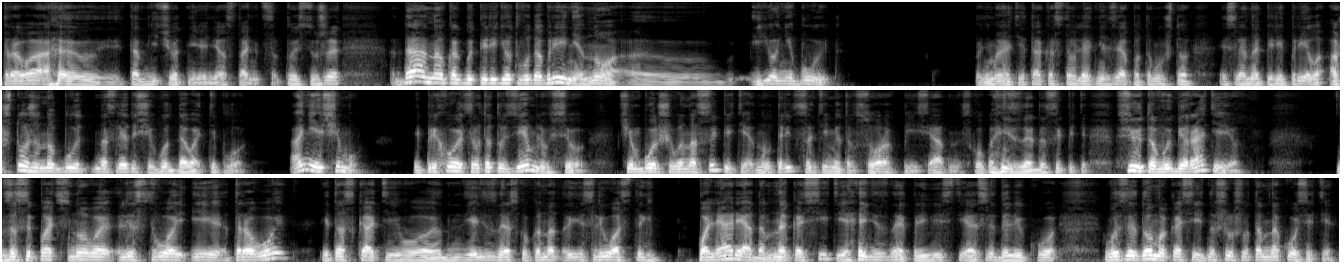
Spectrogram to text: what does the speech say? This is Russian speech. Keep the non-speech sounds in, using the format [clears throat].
трава, [laughs] там ничего от нее не останется. То есть уже, да, она как бы перейдет в удобрение, но э, ее не будет. Понимаете, так оставлять нельзя, потому что если она перепрела, а что же она будет на следующий год давать тепло? А нечему. И приходится вот эту землю все, чем больше вы насыпите, ну 30 сантиметров, 40, 50, сколько, [laughs] не знаю, насыпите, всю это выбирать ее, засыпать снова листвой и травой, и таскать его, я не знаю, сколько надо, если у вас такие поля рядом, накосить, [laughs] я не знаю, привезти, а если далеко, возле дома косить, ну что ж вы там накосите?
